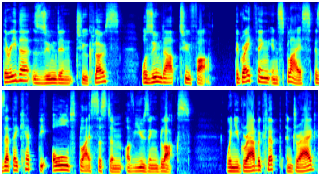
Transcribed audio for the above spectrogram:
They're either zoomed in too close or zoomed out too far. The great thing in Splice is that they kept the old Splice system of using blocks. When you grab a clip and drag,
